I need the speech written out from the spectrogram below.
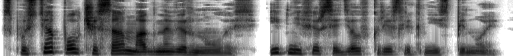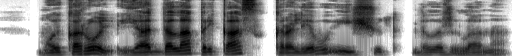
Спустя полчаса Магна вернулась. Игнифер сидел в кресле к ней спиной. «Мой король, я отдала приказ, королеву ищут», — доложила она.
